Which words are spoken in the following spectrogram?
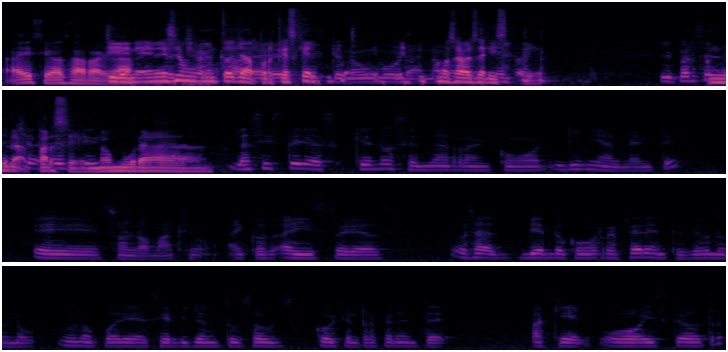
Ahí sí vas a regar. Sí, en, en ese momento ya, porque es que el, no. no sabe hacer historia. Y parce, de Nomura, hecho, parce, es que Nomura... Las historias que no se narran como linealmente eh, son lo máximo. Hay, hay historias, o sea, viendo como referentes de uno, uno, uno podría decir Beyond Two Souls cogió el referente aquel o este otro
